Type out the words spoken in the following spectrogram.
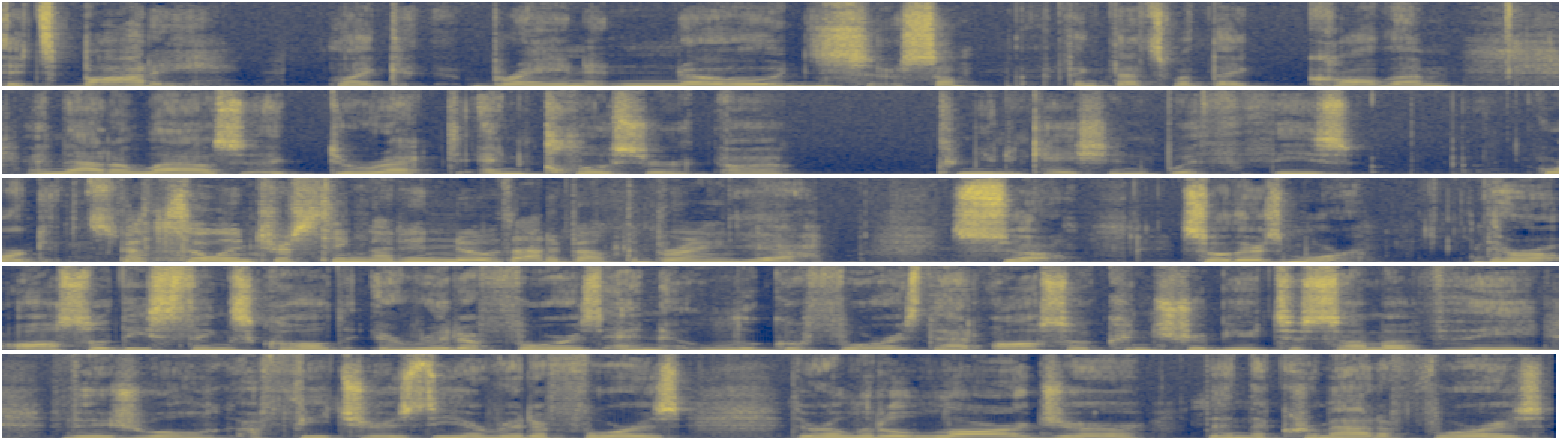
its body like brain nodes or something. I think that's what they call them, and that allows direct and closer uh, communication with these organs. That's so interesting. I didn't know that about the brain. Yeah. So, so there's more. There are also these things called iridophores and leucophores that also contribute to some of the visual features. The iridophores, they're a little larger than the chromatophores,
